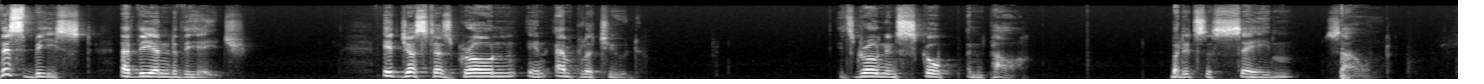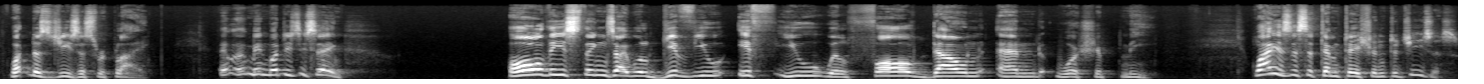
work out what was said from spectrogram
this beast at the end of the age. It just has grown in amplitude, it's grown in scope and power, but it's the same sound. What does Jesus reply? I mean, what is he saying? All these things I will give you if you will fall down and worship me. Why is this a temptation to Jesus?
